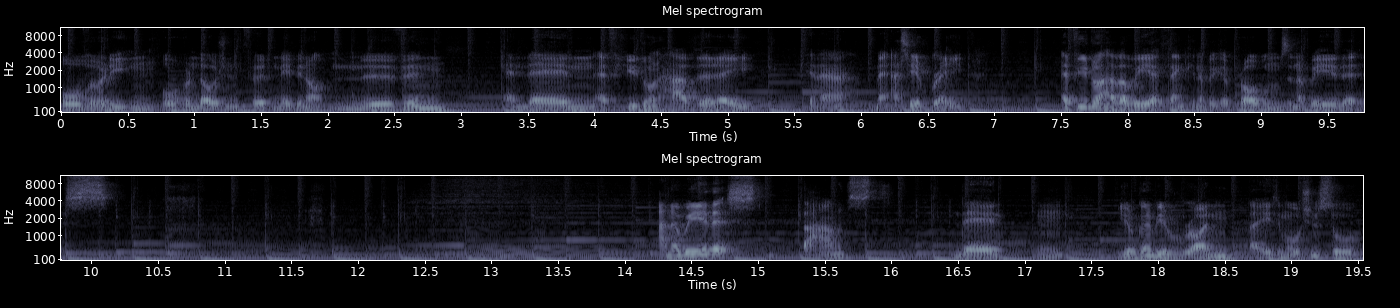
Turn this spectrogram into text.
overeating, overindulging food, maybe not moving. And then if you don't have the right kind of, I say right, if you don't have a way of thinking about your problems in a way that's in a way that's balanced, then you're going to be run by these emotions. So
